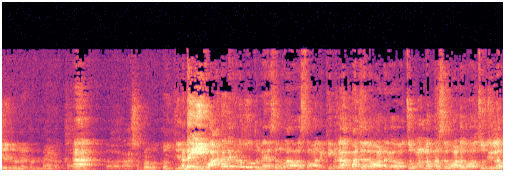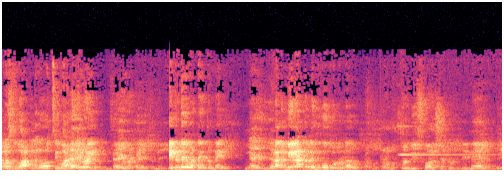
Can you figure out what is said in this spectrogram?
చేతిలో ఉన్నటువంటి మ్యాటర్. రాష్ట్ర ప్రభుత్వం అంటే ఈ వాటాలు ఎక్కడ పోతున్నాయి అసలు వాస్తవానికి? గ్రామ పంచాయతీ వాట కావచ్చు మండల పరిషత్ వాట కావచ్చు జిల్లా పరిషత్ వాటలు కావచ్చు డైవర్ట్ అవుతున్నాయి. ఎటు డైవర్ట్ అవుతున్నాయి? మరి మీరంటారు ఎందుకు ప్రభు- ప్రభుత్వం తీసుకోవాల్సినటువంటి నిర్ణయాలండి.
